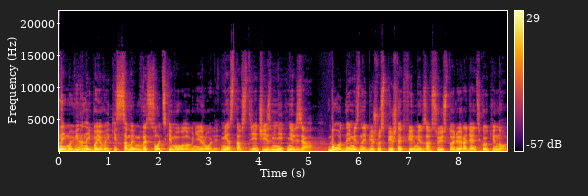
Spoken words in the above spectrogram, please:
Неймовірний бойовик із самим Висоцьким у головній ролі. Міста встрічі змінити нельзя. Був одним із найбільш успішних фільмів за всю історію радянського кіно.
